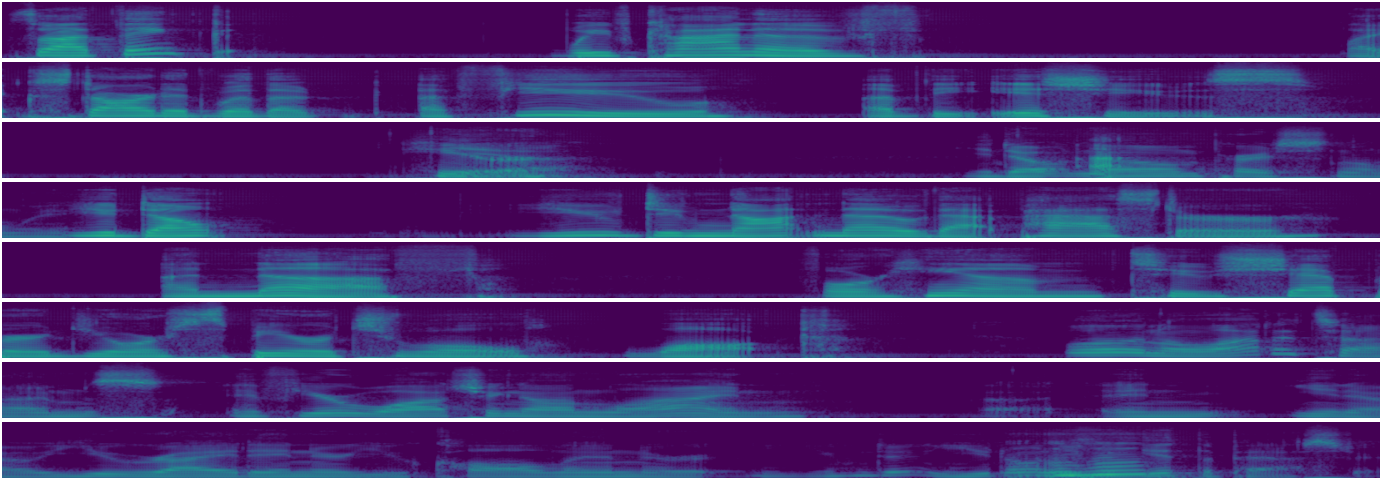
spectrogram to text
So I think we've kind of like started with a, a few of the issues here. Yeah. You don't know him personally. You don't you do not know that pastor enough for him to shepherd your spiritual walk. Well, and a lot of times, if you're watching online, uh, and you know you write in or you call in or you d- you don't even Mhm. get the pastor.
